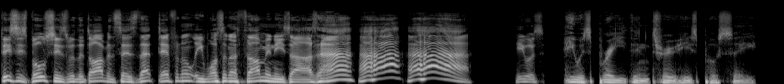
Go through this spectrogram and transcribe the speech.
this is bullshit with the diamond says that definitely wasn't a thumb in his ass, huh? Ha ha ha. He was he was breathing through his pussy.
